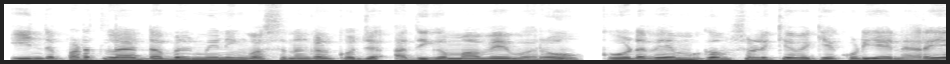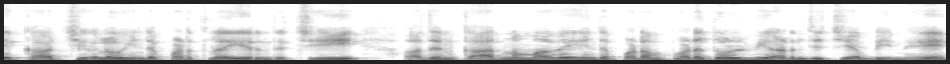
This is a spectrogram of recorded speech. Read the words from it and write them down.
இந்த படத்துல டபுள் மீனிங் வசனங்கள் கொஞ்சம் அதிகமாவே வரும். கூடவே முகம் சுளிக்க வைக்கக்கூடிய நிறைய காட்சிகளும் இந்த படத்துல இருந்துச்சு. அதன் காரணமாவே இந்த படம் படுதோல்வி அடைஞ்சிச்சு அப்படின்னு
